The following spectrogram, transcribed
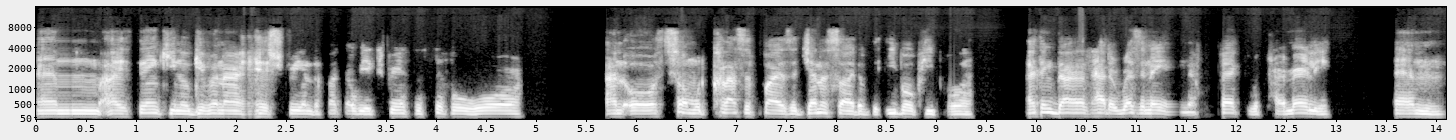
Um, I think, you know, given our history and the fact that we experienced the civil war and or some would classify as a genocide of the Igbo people, I think that has had a resonating effect with primarily um,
